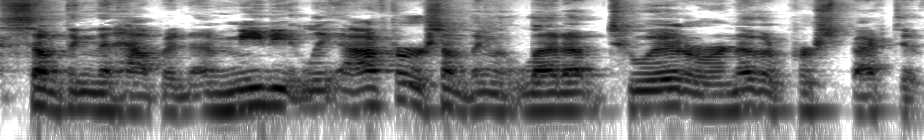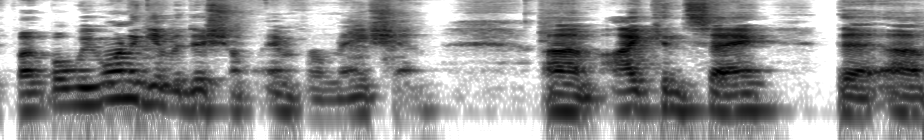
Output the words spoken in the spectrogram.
something that happened immediately after, or something that led up to it, or another perspective. But but we want to give additional information. Um, I can say that uh,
